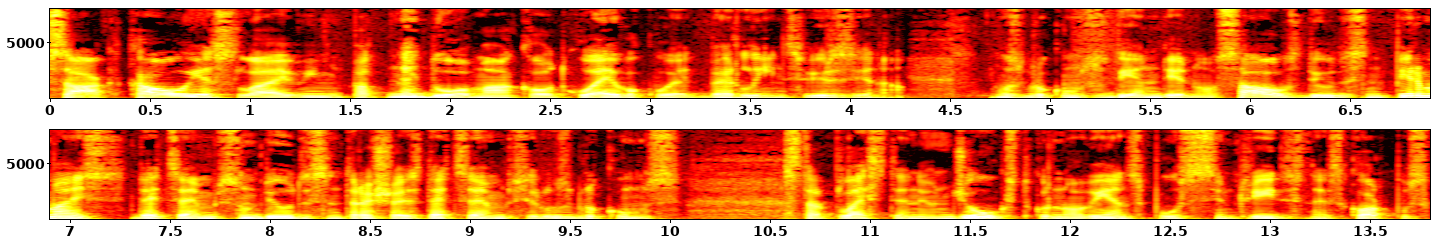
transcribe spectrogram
sākt kaujas, lai viņi pat nedomā kaut ko evakuēt Berlīnas virzienā uzbrukums uz dienvidiem no Saules 21. decembris un 23. decembris ir uzbrukums starp Lesteni un Džūkstu, kur no vienas puses 130. korpus.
